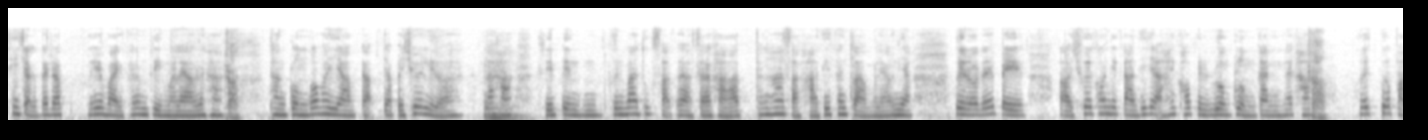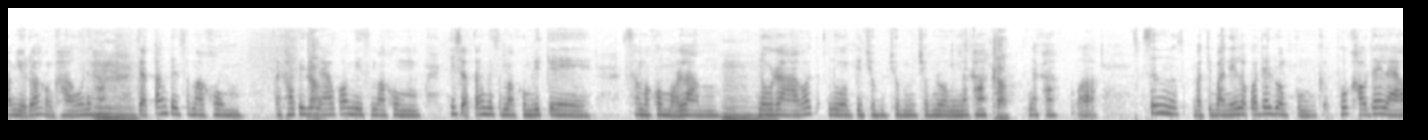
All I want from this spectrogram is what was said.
ที่จะได้รับนโยบายจากท่านรัฐมนตรีมาแล้วนะคะ ครับทางกรมก็พยายามจะจะไปช่วยเหลือนะคะอืมศิลปินพื้นบ้านทุกสาขาสาขาทั้ง 5 สาขาที่ท่านกล่าวมาแล้วเนี่ยโดยเราได้ไปเอ่อช่วยเขาในการที่จะให้เขาเป็นรวมกลุ่มกันนะคะ ครับเพื่อเพื่อความอยู่รอดของเขานะคะอืมจัดตั้งเป็นสมาคมนะคะปีครัที่บแล้วก็มีสมาคมที่จัดตั้งเป็นสมาคมลิเก สมาคมหมอลอืมำโนราก็รวมเป็นชมชมชมรมนะคะครับนะคะเอ่อซึ่งปัจจุบันนี้เราก็ได้รวมกลุ่มกับพวกเขาได้แล้ว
